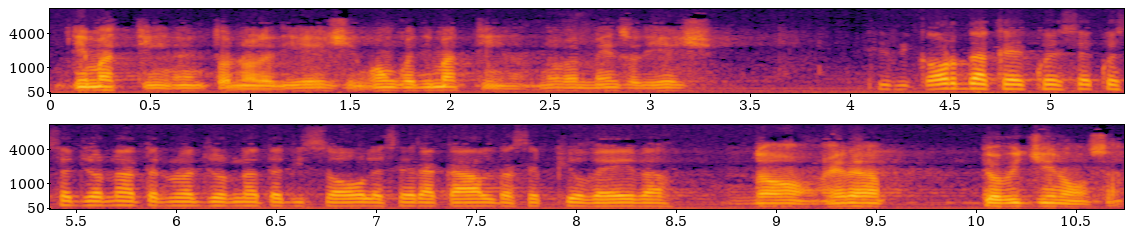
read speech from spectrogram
Di mattina, intorno alle 10, comunque di mattina, 9 e mezzo, 10. Si ricorda che que- se questa giornata era una giornata di sole, se era calda, se pioveva? No, era piovigginosa.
